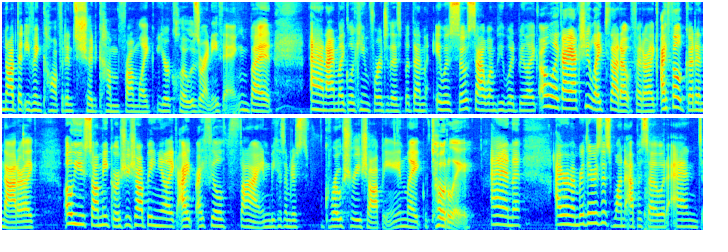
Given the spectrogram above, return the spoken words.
not that even confidence should come from like your clothes or anything but and I'm like looking forward to this but then it was so sad when people would be like oh like I actually liked that outfit or like I felt good in that or like oh you saw me grocery shopping you're like I, I feel fine because I'm just grocery shopping like totally and I remember there was this one episode, and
